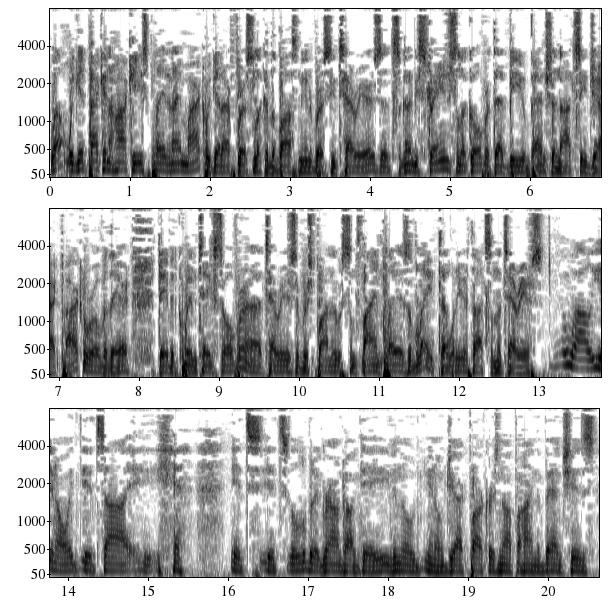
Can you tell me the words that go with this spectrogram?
Well, we get back into Hockey East play tonight, Mark. We get our first look at the Boston University Terriers. It's going to be strange to look over at that BU bench and not see Jack Parker over there. David Quinn takes over. Uh, Terriers have responded with some fine play as of late. Uh, what are your thoughts on the Terriers? Well, you know, it, it's uh, it's it's a little bit of Groundhog Day. Even though you know Jack Parker's not behind the bench, his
